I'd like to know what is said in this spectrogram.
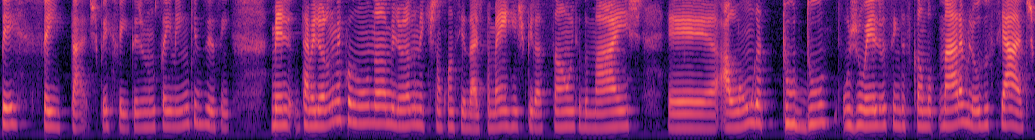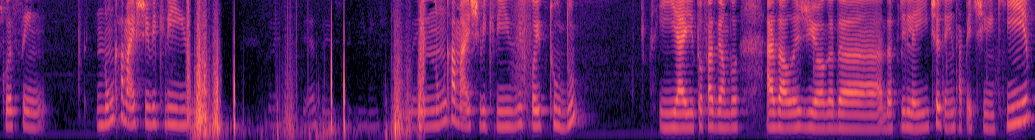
perfeitas, perfeitas, não sei nem o que dizer assim. Tá melhorando minha coluna, melhorando minha questão com ansiedade também, respiração e tudo mais. É, alonga tudo, o joelho assim tá ficando maravilhoso, o ciático assim, nunca mais tive crise. Nunca mais tive crise, foi tudo. E aí tô fazendo as aulas de yoga da, da Prileite, eu tenho um tapetinho aqui.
